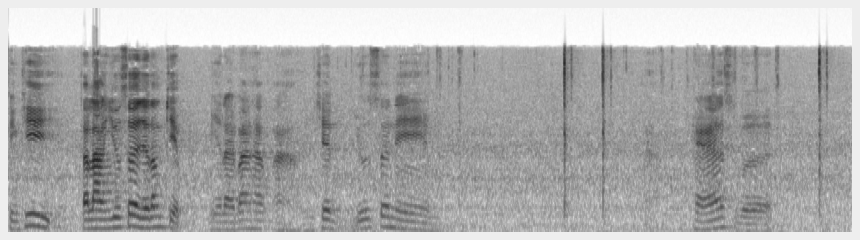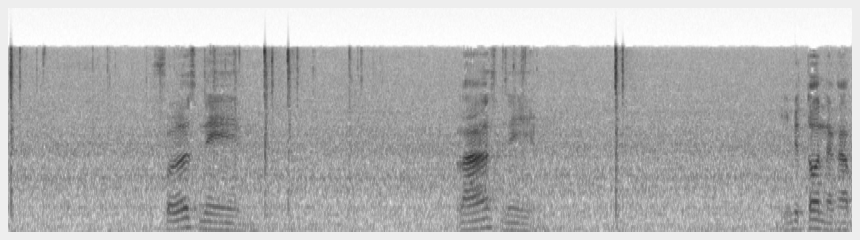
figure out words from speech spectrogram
สิ่งที่ตาราง user จะต้องเก็บมีอะไรบ้างครับอ่าอย่างเช่น username password first name last name นี้เป็นต้นนะครับ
